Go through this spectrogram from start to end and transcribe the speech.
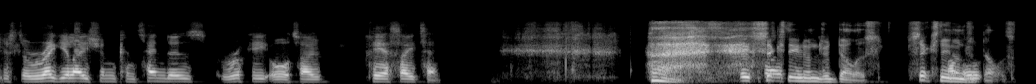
just a regulation contenders rookie auto, PSA 10. Sixteen hundred dollars. Sixteen hundred dollars.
